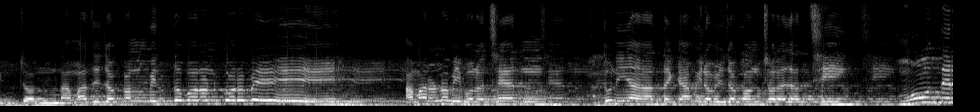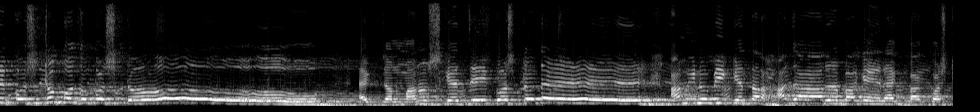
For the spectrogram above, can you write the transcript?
একজন নামাজি যখন মৃত্যুবরণ করবে, আমার নবী বলেছেন, দুনিয়া থেকে আমি নবী যখন চলে যাচ্ছি, মৌতের কষ্ট কত কষ্ট? একজন মানুষকে যে কষ্ট দে আমি নবীকে তার হাজার বাগের এক ভাগ কষ্ট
